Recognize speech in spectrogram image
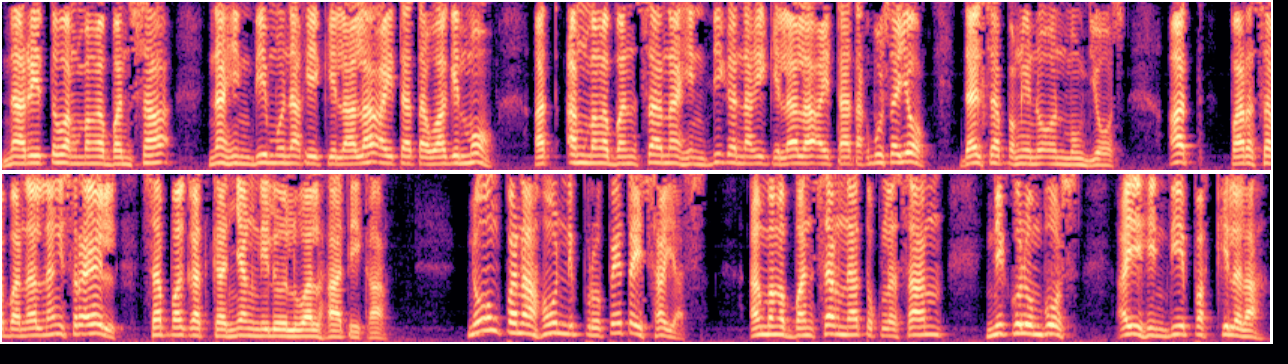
Narito ang mga bansa na hindi mo nakikilala ay tatawagin mo at ang mga bansa na hindi ka nakikilala ay tatakbo sa iyo dahil sa Panginoon mong Diyos at para sa banal ng Israel sapagkat kanyang niluluwalhati ka. Noong panahon ni Propeta Isayas, ang mga bansang natuklasan ni Columbus ay hindi pa kilala.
